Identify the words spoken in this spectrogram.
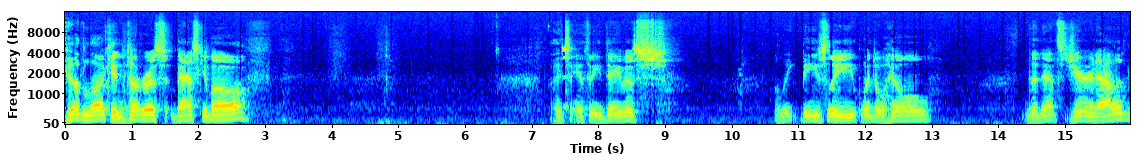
Good luck in Donruss basketball. Nice Anthony Davis, Malik Beasley, Wendell Hill, the Nets, Jarrett Allen.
